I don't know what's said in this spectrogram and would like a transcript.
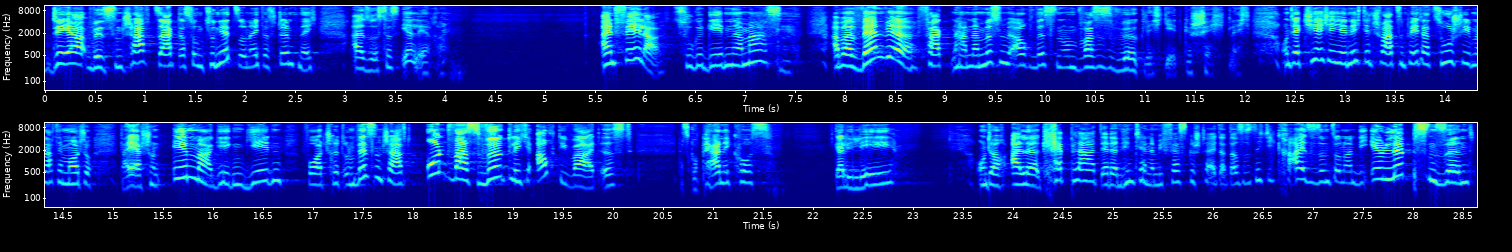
der Wissenschaft sagt, das funktioniert so nicht, das stimmt nicht. Also ist das ihr Lehre. Ein Fehler, zugegebenermaßen. Aber wenn wir Fakten haben, dann müssen wir auch wissen, um was es wirklich geht, geschichtlich. Und der Kirche hier nicht den schwarzen Peter zuschieben nach dem Motto, war ja schon immer gegen jeden Fortschritt und Wissenschaft. Und was wirklich auch die Wahrheit ist, dass Kopernikus, Galilei und auch alle Kepler, der dann hinterher nämlich festgestellt hat, dass es nicht die Kreise sind, sondern die Ellipsen sind,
